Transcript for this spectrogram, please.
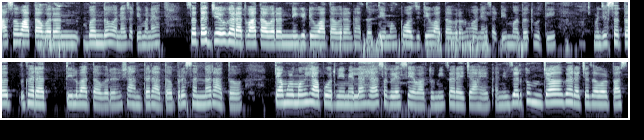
असं वातावरण बंद होण्यासाठी म्हणा सतत जे घरात वातावरण निगेटिव्ह वातावरण राहतं ते मग पॉझिटिव्ह वातावरण होण्यासाठी मदत होती. म्हणजे सतत घरातील वातावरण शांत राहतं प्रसन्न राहतं. त्यामुळं मग ह्या पौर्णिमेला ह्या सगळ्या सेवा तुम्ही करायच्या आहेत. आणि जर तुमच्या घराच्या जवळपास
